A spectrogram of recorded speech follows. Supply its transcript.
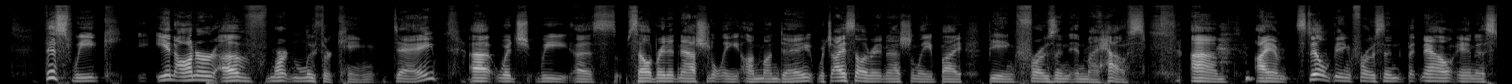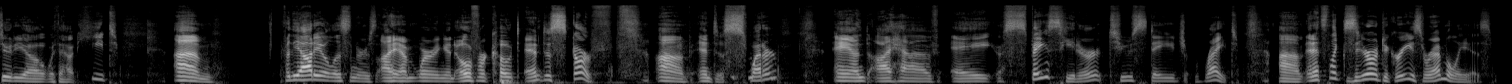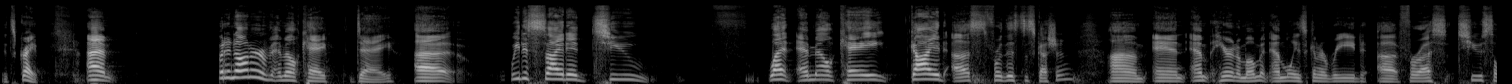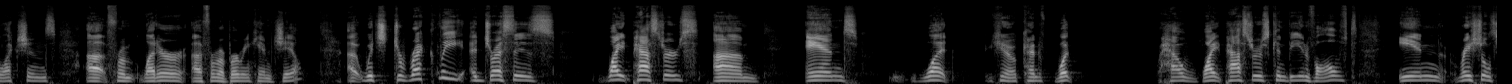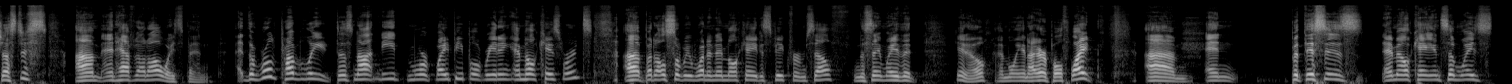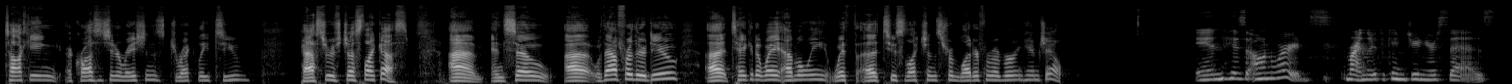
This week, in honor of Martin Luther King Day, uh, which we uh, celebrated nationally on Monday, which I celebrate nationally by being frozen in my house. Um, I am still being frozen, but now in a studio without heat. Um, for the audio listeners, I am wearing an overcoat and a scarf um, and a sweater, and I have a space heater to stage right. Um, and it's like zero degrees where Emily is. It's great. Um, but in honor of MLK Day, uh, we decided to let MLK guide us for this discussion. Um, and em- here in a moment, Emily's going to read uh, for us two selections uh, from letter uh, from a Birmingham jail, uh, which directly addresses white pastors um, and what you know, kind of what how white pastors can be involved in racial justice um, and have not always been. The world probably does not need more white people reading MLK's words, uh, but also we want an MLK to speak for himself in the same way that, you know, Emily and I are both white. Um, and but this is MLK in some ways talking across generations directly to pastors just like us. Um, and so, uh, without further ado, uh, take it away, Emily, with uh, two selections from Letter from a Birmingham Jail. In his own words, Martin Luther King Jr. says,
